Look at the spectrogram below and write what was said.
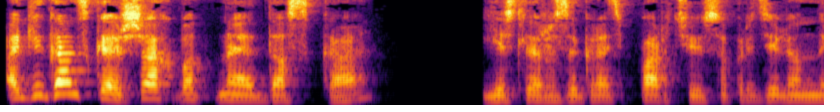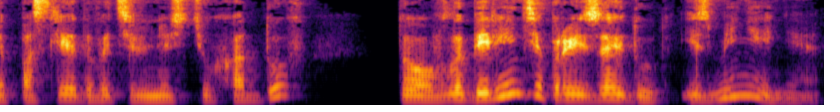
А гигантская шахматная доска? Если разыграть партию с определенной последовательностью ходов, то в лабиринте произойдут изменения.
